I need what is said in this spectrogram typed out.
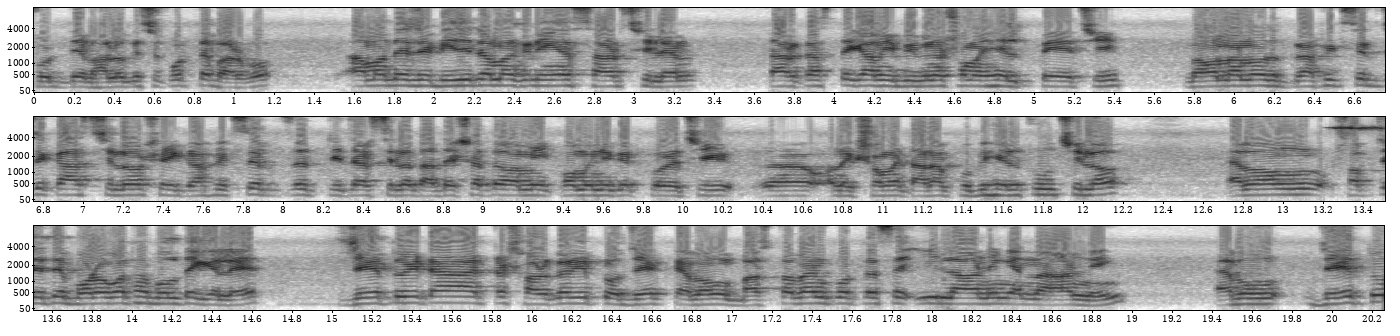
ফুড দিয়ে ভালো কিছু করতে পারব। আমাদের যে ডিজিটাল মার্কেটিং এর স্যার ছিলেন, তার কাছ থেকে আমি বিভিন্ন সময় হেল্প পেয়েছি বা অন্যান্য গ্রাফিক্সের যে কাজ ছিল, সেই গ্রাফিক্সের যে টিচার ছিল, তাদের সাথেও আমি কমিউনিকেট করেছি অনেক সময় তারা খুবই হেল্পফুল ছিল। এবং সবচেয়ে বড় কথা বলতে গেলে, যেহেতু এটা একটা সরকারি প্রজেক্ট এবং বাস্তবায়ন করতেছে ই লার্নিং অ্যান্ড আর্নিং এবং যেহেতু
